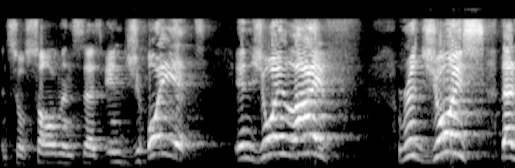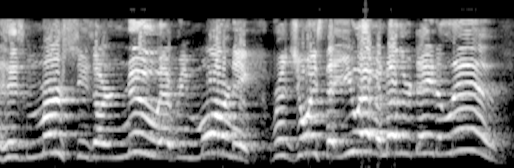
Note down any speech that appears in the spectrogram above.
And so Solomon says, enjoy it. Enjoy life. Rejoice that His mercies are new every morning. Rejoice that you have another day to live.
